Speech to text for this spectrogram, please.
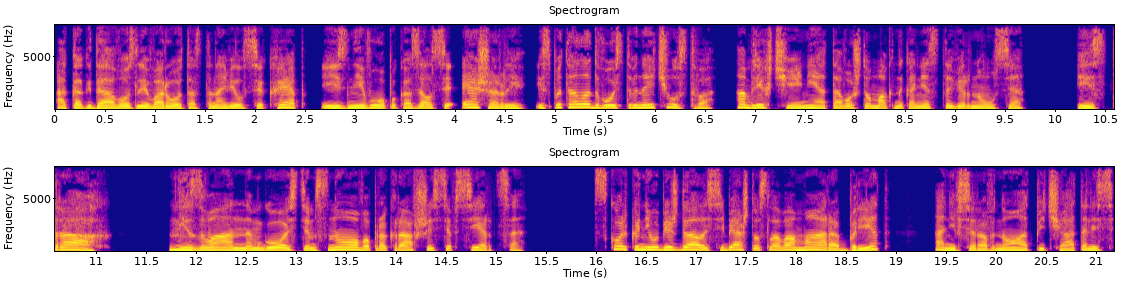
А когда возле ворот остановился Кэп, и из него показался Эшерли, испытала двойственное чувство. Облегчение от того, что маг наконец-то вернулся. И страх. Незваным гостем, снова прокравшийся в сердце. Сколько не убеждала себя, что слова Мара — бред, они все равно отпечатались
